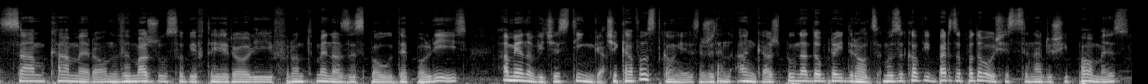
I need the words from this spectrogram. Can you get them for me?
sam Cameron wymarzył sobie w tej roli frontmana zespołu The Police, a mianowicie Stinga. Ciekawostką jest, że ten angaż był na dobrej drodze. Muzykowi bardzo podobał się scenariusz i pomysł,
